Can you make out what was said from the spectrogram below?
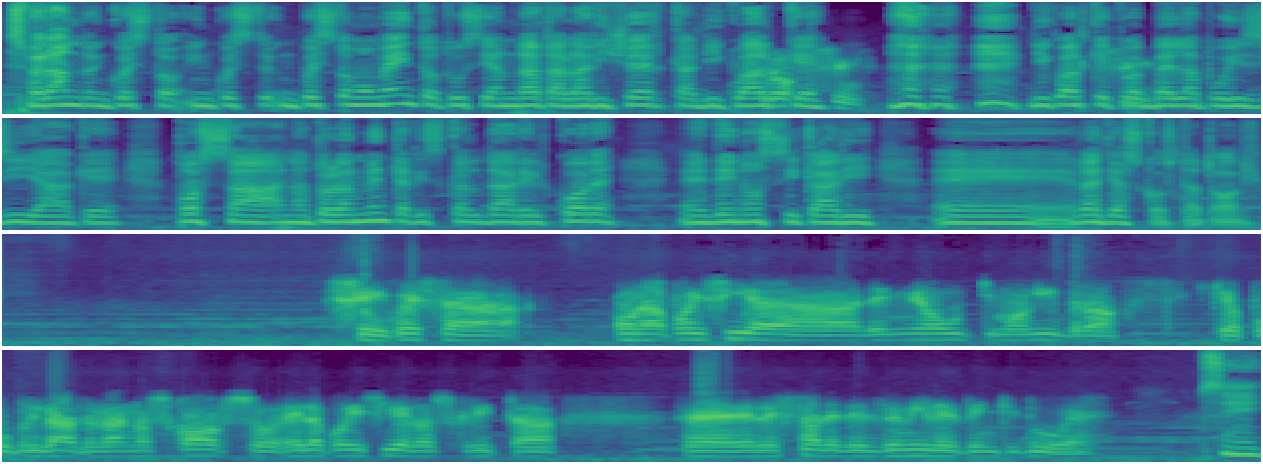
sperando in questo, in, questo, in questo, momento tu sia andata alla ricerca di qualche, no, sì. di qualche sì. tua bella poesia che possa naturalmente riscaldare il cuore eh, dei nostri cari eh, radioascoltatori. Sì, questa è una poesia del mio ultimo libro che ho pubblicato l'anno scorso e la poesia l'ho scritta eh, nell'estate del 2022. Sì.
